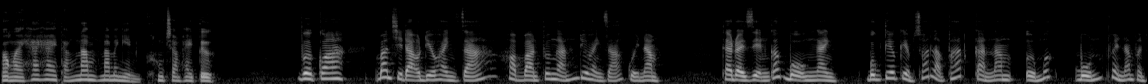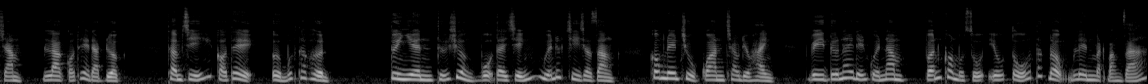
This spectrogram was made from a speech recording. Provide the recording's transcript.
vào ngày 22 tháng 5 năm 2024. Vừa qua, Ban chỉ đạo điều hành giá họp bàn phương án điều hành giá cuối năm. Theo đại diện các bộ ngành, mục tiêu kiểm soát lạm phát cả năm ở mức 4,5% là có thể đạt được, thậm chí có thể ở mức thấp hơn. Tuy nhiên, Thứ trưởng Bộ Tài chính Nguyễn Đức Chi cho rằng không nên chủ quan trong điều hành vì từ nay đến cuối năm vẫn còn một số yếu tố tác động lên mặt bằng giá.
